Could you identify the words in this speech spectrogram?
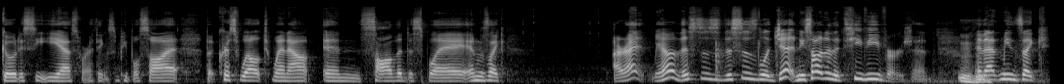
go to CES where I think some people saw it, but Chris Welch went out and saw the display and was like, "All right, yeah, this is this is legit." And he saw it in the TV version, Mm-hmm. and that means like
